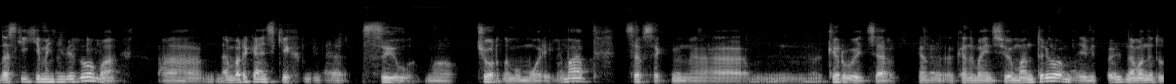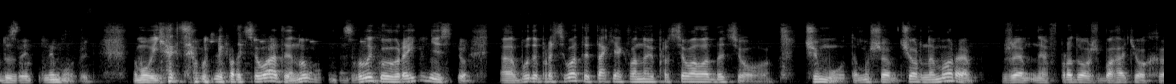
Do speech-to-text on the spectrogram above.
наскільки мені відомо, американських сил Чорному морі нема. Це все е, керується кон- конвенцією Монтрьо, і відповідно вони туди зайти не можуть. Тому як це буде працювати? Ну з великою вирогідністю е, буде працювати так, як воно і працювало до цього. Чому? Тому що Чорне море. Вже впродовж багатьох е,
